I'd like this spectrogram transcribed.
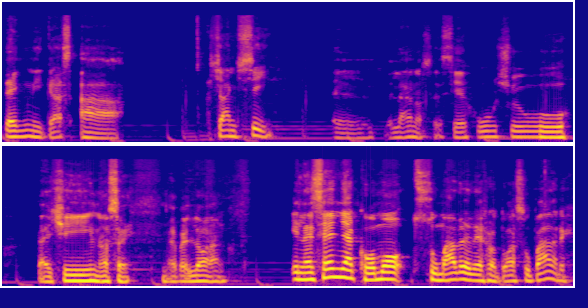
técnicas a Shang-Chi. No sé si es Wushu Tai Chi, no sé, me perdonan. Y le enseña cómo su madre derrotó a su padre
